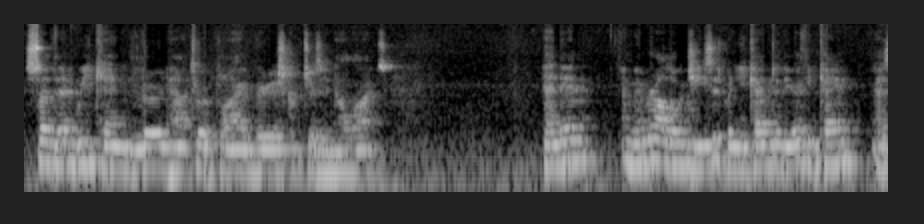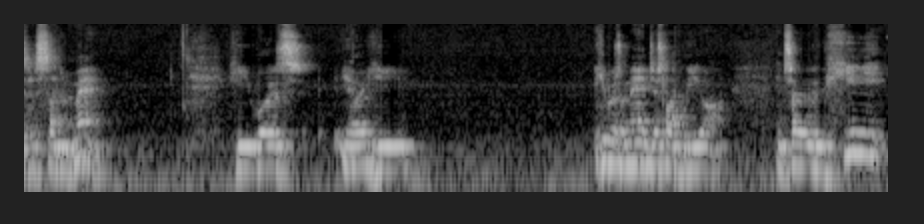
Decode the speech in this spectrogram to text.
so that we can learn how to apply various scriptures in our lives. And then remember our Lord Jesus, when he came to the earth, he came as a son of man. He was, you know, he he was a man just like we are. And so he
